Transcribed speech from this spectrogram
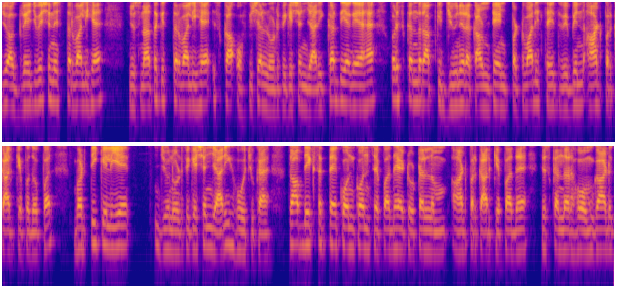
जो ग्रेजुएशन स्तर वाली है, जो स्नातक स्तर वाली है, इसका ऑफिशियल नोटिफिकेशन जारी कर दिया गया है और इसके अंदर आपकी जूनियर अकाउंटेंट पटवारी सहित विभिन्न आठ प्रकार के पदों पर भर्ती के लिए जो नोटिफिकेशन जारी हो चुका है। तो आप देख सकते हैं कौन कौन से पद है। टोटल आठ प्रकार के पद है। जिसके अंदर होमगार्ड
